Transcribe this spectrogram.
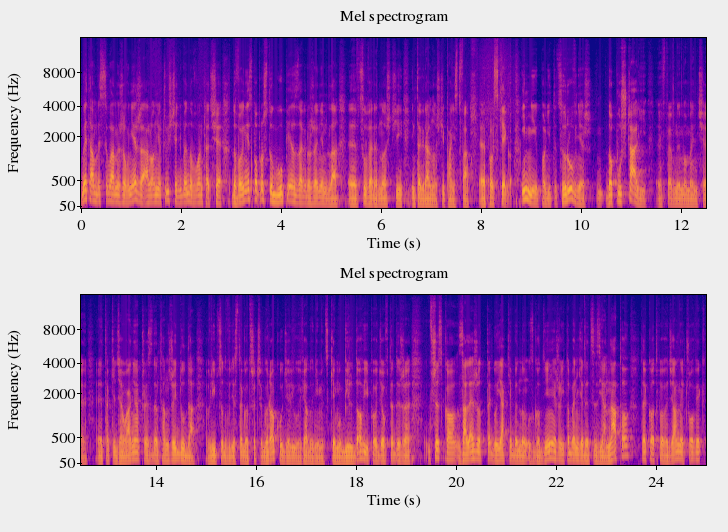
my tam wysyłamy żołnierzy, ale oni oczywiście nie będą włączać się do wojny, jest po prostu głupie, jest zagrożeniem dla e, suwerenności, integralności państwa e, polskiego. Inni politycy również dopuszczali e, w pewnym momencie e, takie działania. Prezydent Andrzej Duda w lipcu 23 roku udzielił wywiadu niemieckiemu Bildowi i powiedział wtedy, że wszystko zależy od tego, jakie będą uzgodnienia. Jeżeli to będzie decyzja NATO, to jako odpowiedzialny człowiek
